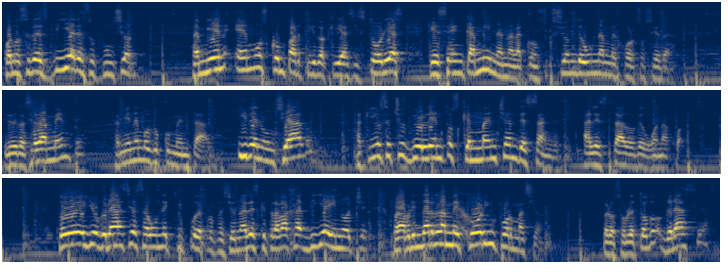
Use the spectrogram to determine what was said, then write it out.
cuando se desvía de su función. También hemos compartido aquellas historias que se encaminan a la construcción de una mejor sociedad. Y desgraciadamente también hemos documentado y denunciado aquellos hechos violentos que manchan de sangre al estado de Guanajuato. Todo ello gracias a un equipo de profesionales que trabaja día y noche para brindar la mejor información. Pero sobre todo, gracias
